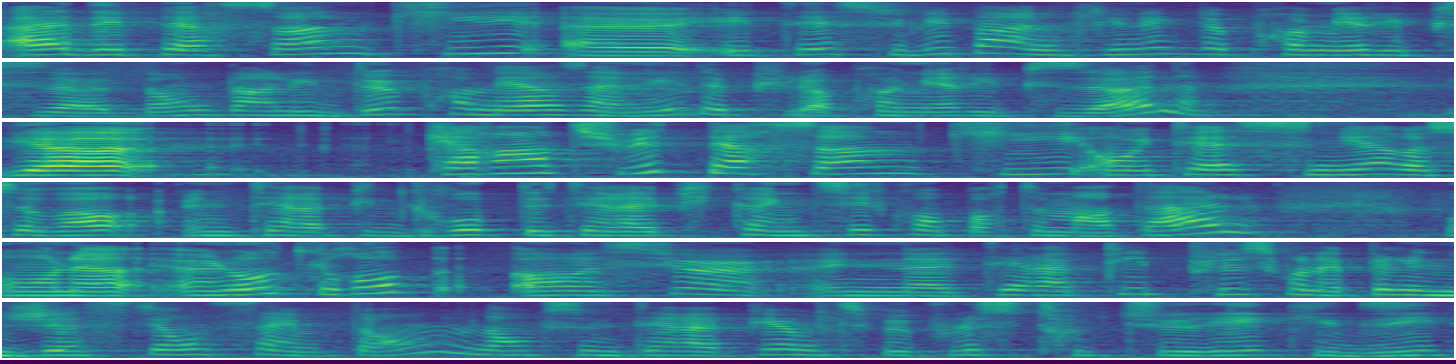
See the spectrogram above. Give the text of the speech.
à des personnes qui euh, étaient suivies par une clinique de premier épisode. Donc, dans les deux premières années depuis leur premier épisode, il y a 48 personnes qui ont été assignées à recevoir une thérapie de groupe de thérapie cognitive comportementale. On a un autre groupe a reçu une thérapie plus qu'on appelle une gestion de symptômes. Donc, c'est une thérapie un petit peu plus structurée qui dit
